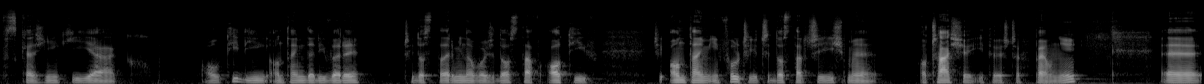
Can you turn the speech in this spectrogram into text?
wskaźniki jak OTD, On Time Delivery, czyli terminowość dostaw, OTIF, czyli On Time in Full, czyli czy dostarczyliśmy o czasie i to jeszcze w pełni. E,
